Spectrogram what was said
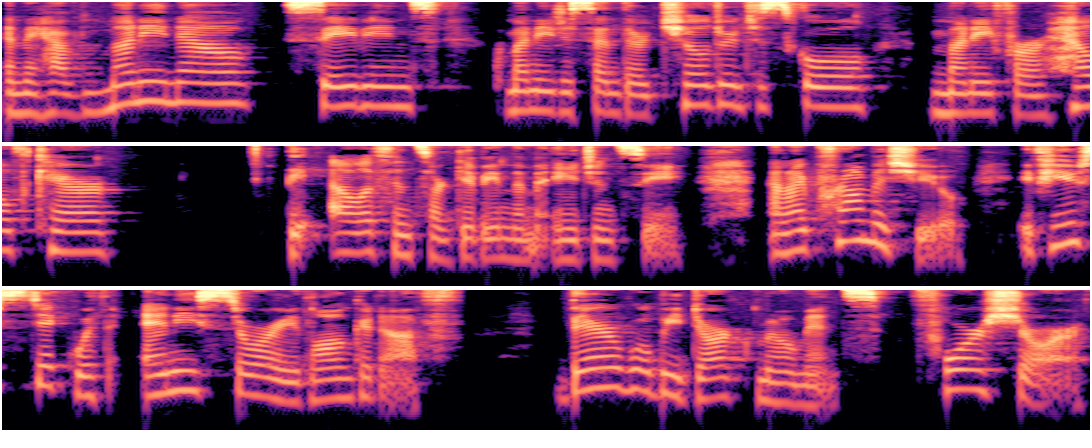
and they have money now, savings, money to send their children to school, money for health care. The elephants are giving them agency. And I promise you, if you stick with any story long enough, there will be dark moments for sure.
